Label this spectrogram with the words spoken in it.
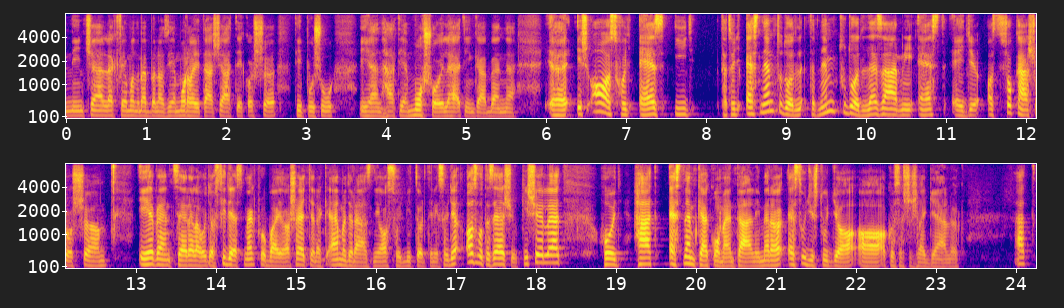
nincsen, legfeljebb mondom, ebben az ilyen moralitás játékos típusú, ilyen, hát ilyen mosoly lehet inkább benne. És az, hogy ez így tehát, hogy ezt nem tudod, tehát nem tudod lezárni ezt egy az szokásos érrendszerrel, ahogy a Fidesz megpróbálja a sajátjának elmagyarázni azt, hogy mi történik. Szóval ugye az volt az első kísérlet, hogy hát ezt nem kell kommentálni, mert ezt úgyis tudja a, a közösségi elnök. Hát.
